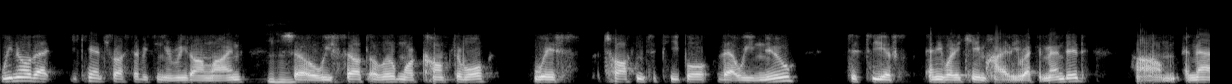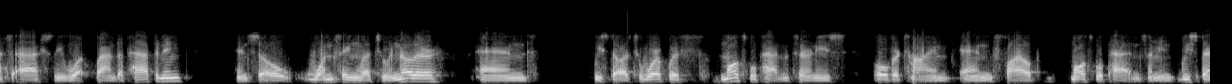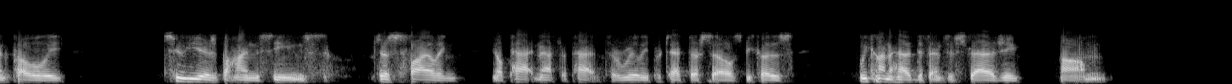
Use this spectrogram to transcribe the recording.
we know that you can't trust everything you read online. Mm-hmm. So we felt a little more comfortable with talking to people that we knew to see if anybody came highly recommended. Um, and that's actually what wound up happening. And so one thing led to another, and we started to work with multiple patent attorneys over time and filed multiple patents. I mean, we spent probably two years behind the scenes just filing, you know, patent after patent to really protect ourselves because we kind of had a defensive strategy um,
